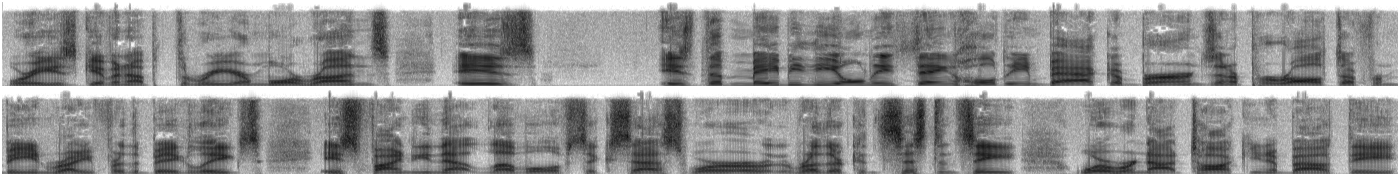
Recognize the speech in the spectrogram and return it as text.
where he has given up three or more runs. Is is the maybe the only thing holding back a Burnes and a Peralta from being ready for the big leagues is finding that level of success where or rather consistency where we're not talking about the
